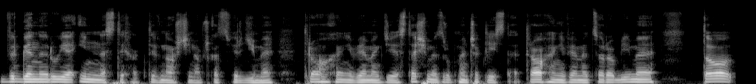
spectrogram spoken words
wygeneruje inne z tych aktywności. Na przykład stwierdzimy, trochę nie wiemy, gdzie jesteśmy, zróbmy checklistę, trochę nie wiemy, co robimy, to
